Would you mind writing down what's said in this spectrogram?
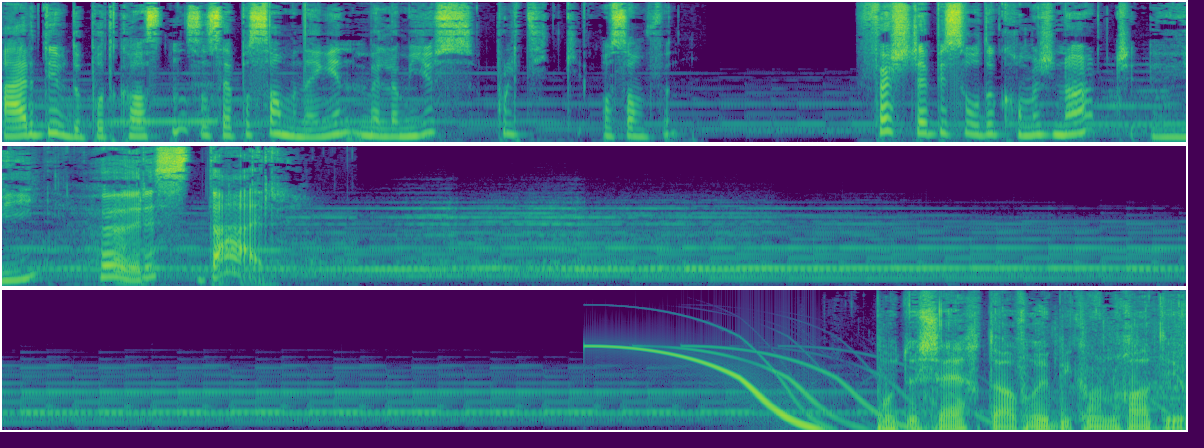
er Dybdepodkasten som ser på sammenhengen mellom juss, politikk og samfunn. Første episode kommer snart. Vi høres der! Produsert av Rubicon Radio.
